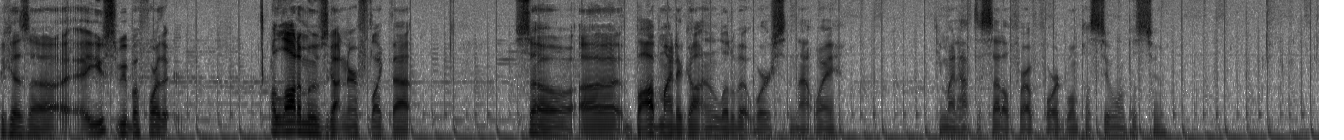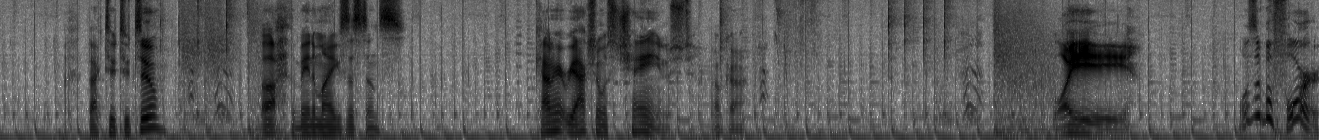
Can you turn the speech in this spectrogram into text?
because uh, it used to be before that. A lot of moves got nerfed like that. So uh, Bob might have gotten a little bit worse in that way. He might have to settle for up forward one plus two, one plus two. Back two two two. Ugh, the bane of my existence. Counter hit reaction was changed. Okay. Boy. What was it before?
